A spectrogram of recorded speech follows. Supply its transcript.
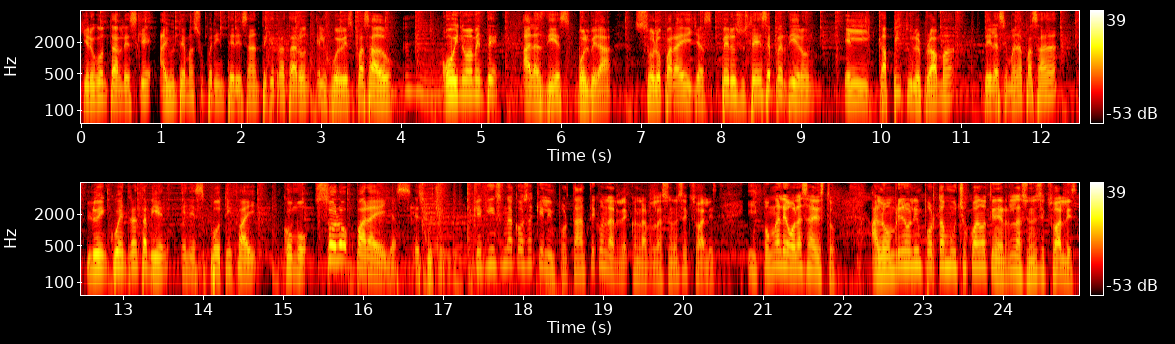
quiero contarles que hay un tema súper interesante que trataron el jueves pasado. Hoy nuevamente a las 10 volverá solo para ellas, pero si ustedes se perdieron el capítulo, el programa de la semana pasada, lo encuentran también en Spotify como solo para ellas. Escuchen. Que fíjense una cosa que lo importante con, la con las relaciones sexuales, y póngale bolas a esto, al hombre no le importa mucho cuando tiene relaciones sexuales,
